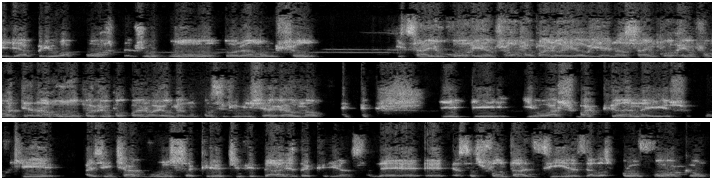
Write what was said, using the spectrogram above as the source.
ele abriu a porta, jogou o autorama no chão e saiu correndo, falou, Papai Noel, e aí nós saímos correndo, fomos até na rua para ver o Papai Noel, mas não conseguimos enxergar, não. e, e, e eu acho bacana isso, porque a gente aguça a criatividade da criança, né? É, é, essas fantasias, elas provocam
